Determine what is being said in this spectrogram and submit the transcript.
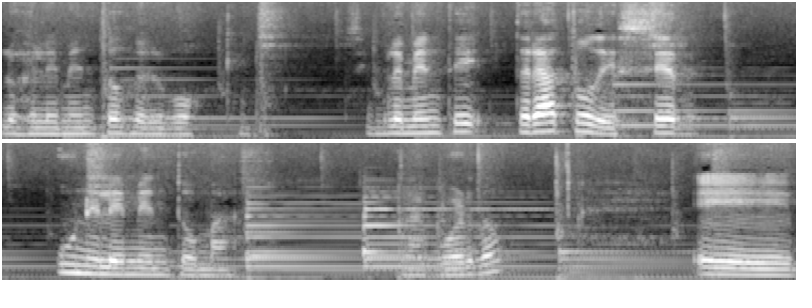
los elementos del bosque. Simplemente trato de ser un elemento más, ¿de acuerdo? Eh,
